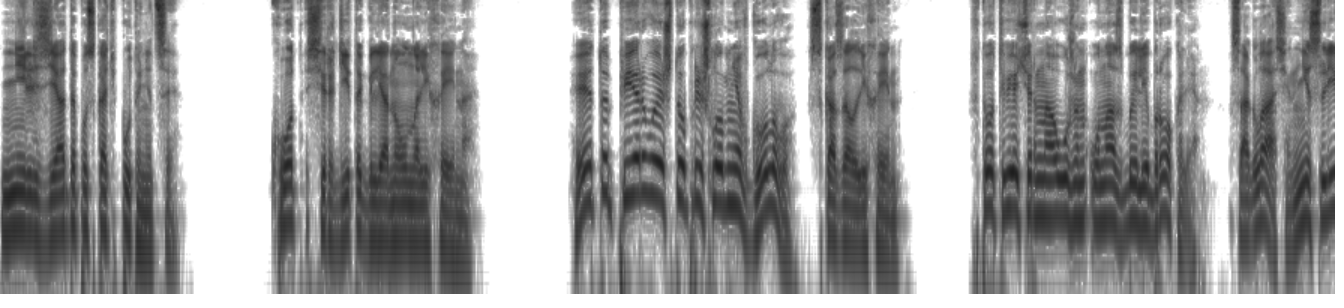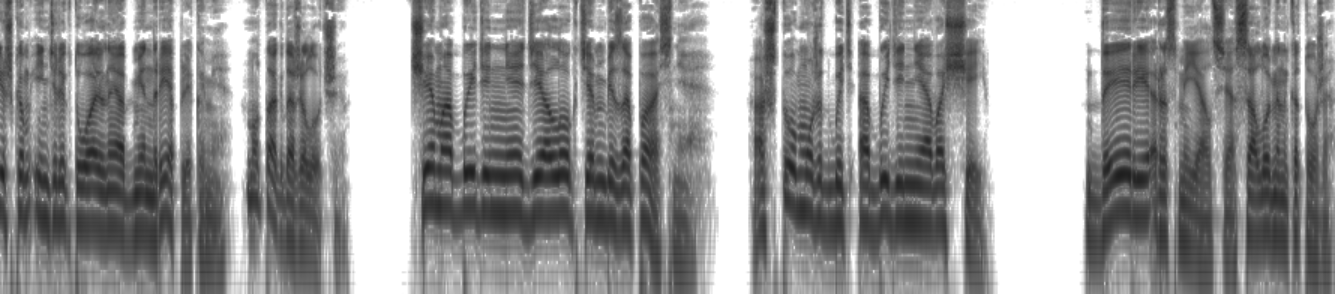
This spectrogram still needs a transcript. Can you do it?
Нельзя допускать путаницы». Кот сердито глянул на Лихейна. «Это первое, что пришло мне в голову», — сказал Лихейн. «В тот вечер на ужин у нас были брокколи. Согласен, не слишком интеллектуальный обмен репликами, но так даже лучше. Чем обыденнее диалог, тем безопаснее. А что может быть обыденнее овощей? Дерри рассмеялся, Соломенко тоже.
